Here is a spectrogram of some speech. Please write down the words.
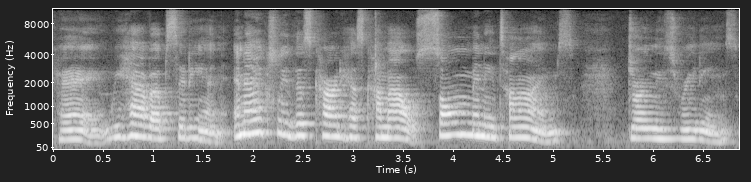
okay, we have Obsidian. And actually this card has come out so many times during these readings.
